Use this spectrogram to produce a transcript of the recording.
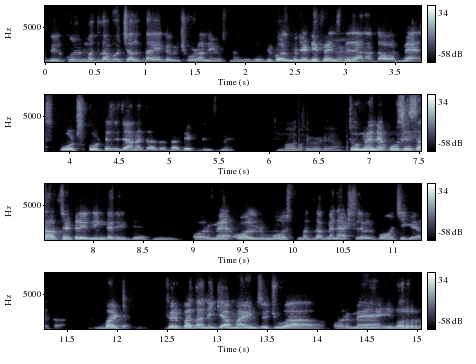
बिल्कुल मतलब वो चलता है कभी छोड़ा नहीं उसने मुझे बिकॉज़ मुझे डिफेंस में जाना था और मैं स्पोर्ट्स कोटे से जाना चाहता था डिफेंस में। बहुत ही बढ़िया। तो मैंने उस हिसाब से ट्रेनिंग करी थी अपनी और मैं ऑलमोस्ट मतलब मैं नेशनल लेवल पहुँच ही गया था। बट फिर पता नहीं क्या माइंड स्विच हुआ और मैं इधर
